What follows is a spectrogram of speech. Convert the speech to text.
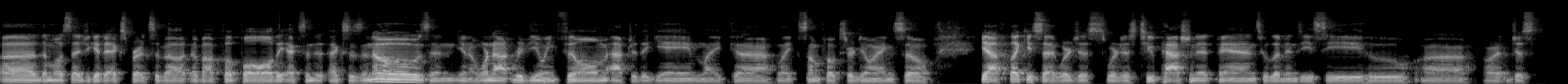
uh, the most educated experts about about football, the X and X's and O's, and you know we're not reviewing film after the game like uh, like some folks are doing. So yeah, like you said, we're just we're just two passionate fans who live in DC who uh, are just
